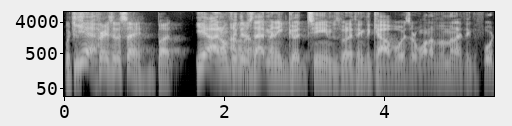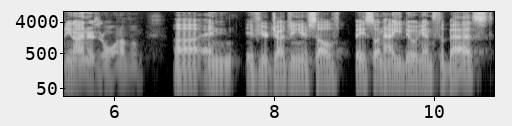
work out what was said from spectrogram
which is Yeah. crazy to say, but Yeah, I don't think don't there's know. that many good teams, but I think the Cowboys are one of them, and I think the 49ers are one of them. Uh, and if you're judging yourself based on how you do against the best,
